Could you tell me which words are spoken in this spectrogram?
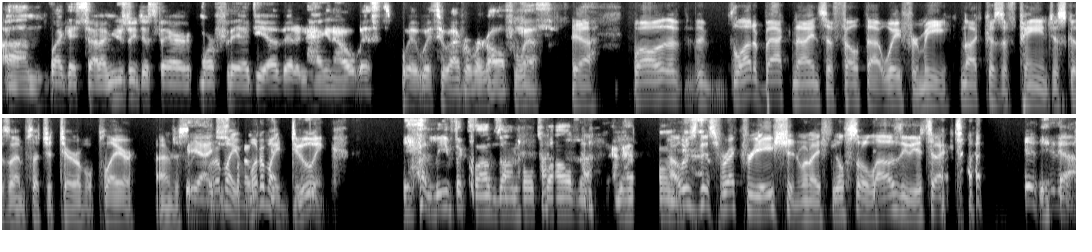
um, like I said, I'm usually just there more for the idea of it and hanging out with with, with whoever we're golfing with. Yeah. Well, a, a lot of back nines have felt that way for me, not because of pain, just because I'm such a terrible player. I'm just like, Yeah, what just am I? What am I doing? Yeah, leave the clubs on hole twelve and, and home. How is this recreation when I feel so lousy the entire time? Yeah.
